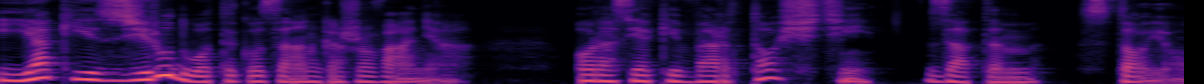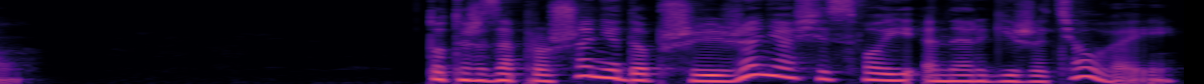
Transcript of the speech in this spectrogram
i jakie jest źródło tego zaangażowania oraz jakie wartości za tym stoją. To też zaproszenie do przyjrzenia się swojej energii życiowej,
